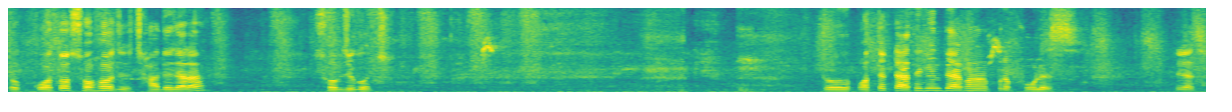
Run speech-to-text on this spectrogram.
তো কত সহজ ছাদে যারা সবজি করছে। তো প্রত্যেকটা হাতে কিন্তু এখন পুরো ফুল এস ঠিক আছে?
